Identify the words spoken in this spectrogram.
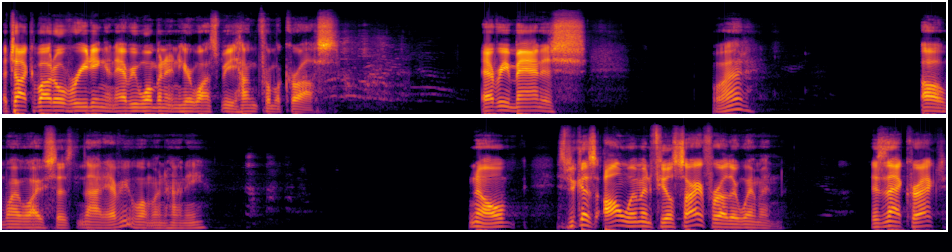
I talk about overeating, and every woman in here wants to be hung from a cross. Every man is. What? Oh, my wife says, not every woman, honey. No, it's because all women feel sorry for other women. Isn't that correct?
